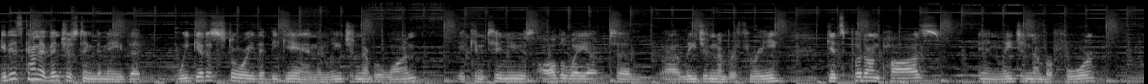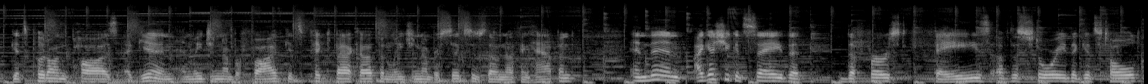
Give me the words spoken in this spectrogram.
it is kind of interesting to me that we get a story that began in Legion number one. It continues all the way up to uh, Legion number three, gets put on pause in Legion number four, gets put on pause again in Legion number five, gets picked back up in Legion number six as though nothing happened. And then I guess you could say that the first phase of the story that gets told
